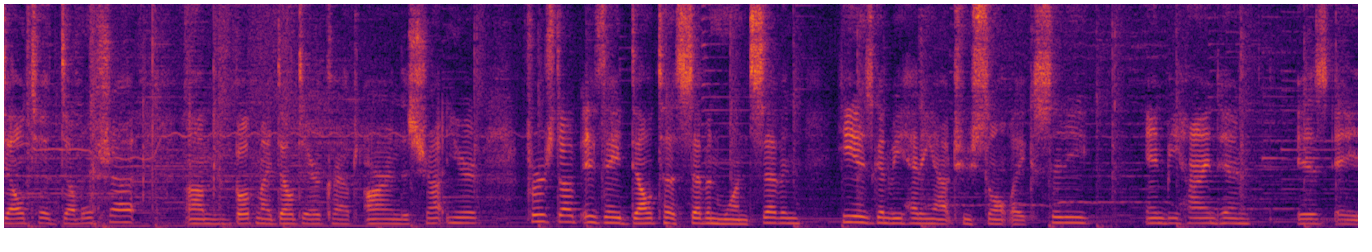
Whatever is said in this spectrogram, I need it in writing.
Delta double shot. Um, both my Delta aircraft are in this shot here. First up is a Delta 717. He is going to be heading out to Salt Lake City. And behind him is a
